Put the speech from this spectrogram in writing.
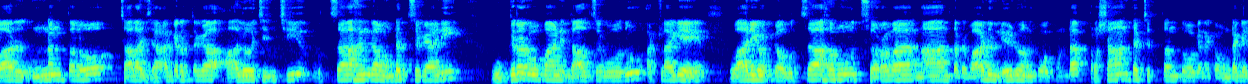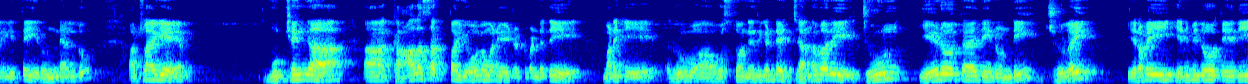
వారు ఉన్నంతలో చాలా జాగ్రత్తగా ఆలోచించి ఉత్సాహంగా ఉండొచ్చు కానీ ఉగ్ర రూపాన్ని దాల్చకూడదు. అట్లాగే వారి యొక్క ఉత్సాహము చొరవ నా అంతటి వాడు లేడు అనుకోకుండా ప్రశాంత చిత్తంతో కనుక ఉండగలిగితే ఈ రెండు నెలలు. అట్లాగే ముఖ్యంగా కాలసర్ప యోగం అనేటటువంటిది మనకి రూ వస్తుంది. ఎందుకంటే జనవరి జూన్ ఏడవ తేదీ నుండి జూలై ఇరవై ఎనిమిదో తేదీ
